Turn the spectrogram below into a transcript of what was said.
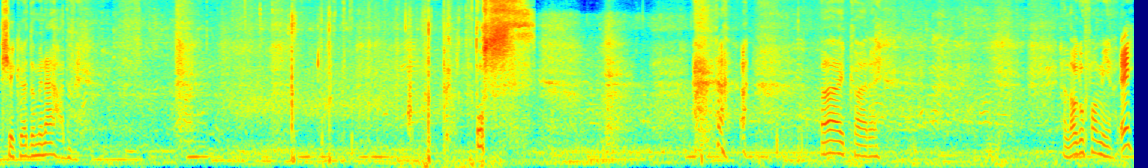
Achei que eu ia dominar errado, velho. Nossa! Ai, carai. É logo fominha. Ei!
